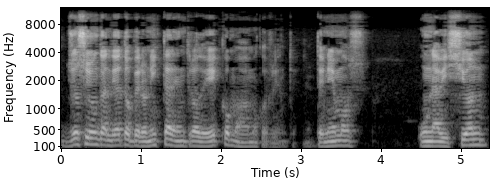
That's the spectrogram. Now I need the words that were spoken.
yo soy un candidato peronista dentro de ECO Vamos Corriente. Tenemos una visión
